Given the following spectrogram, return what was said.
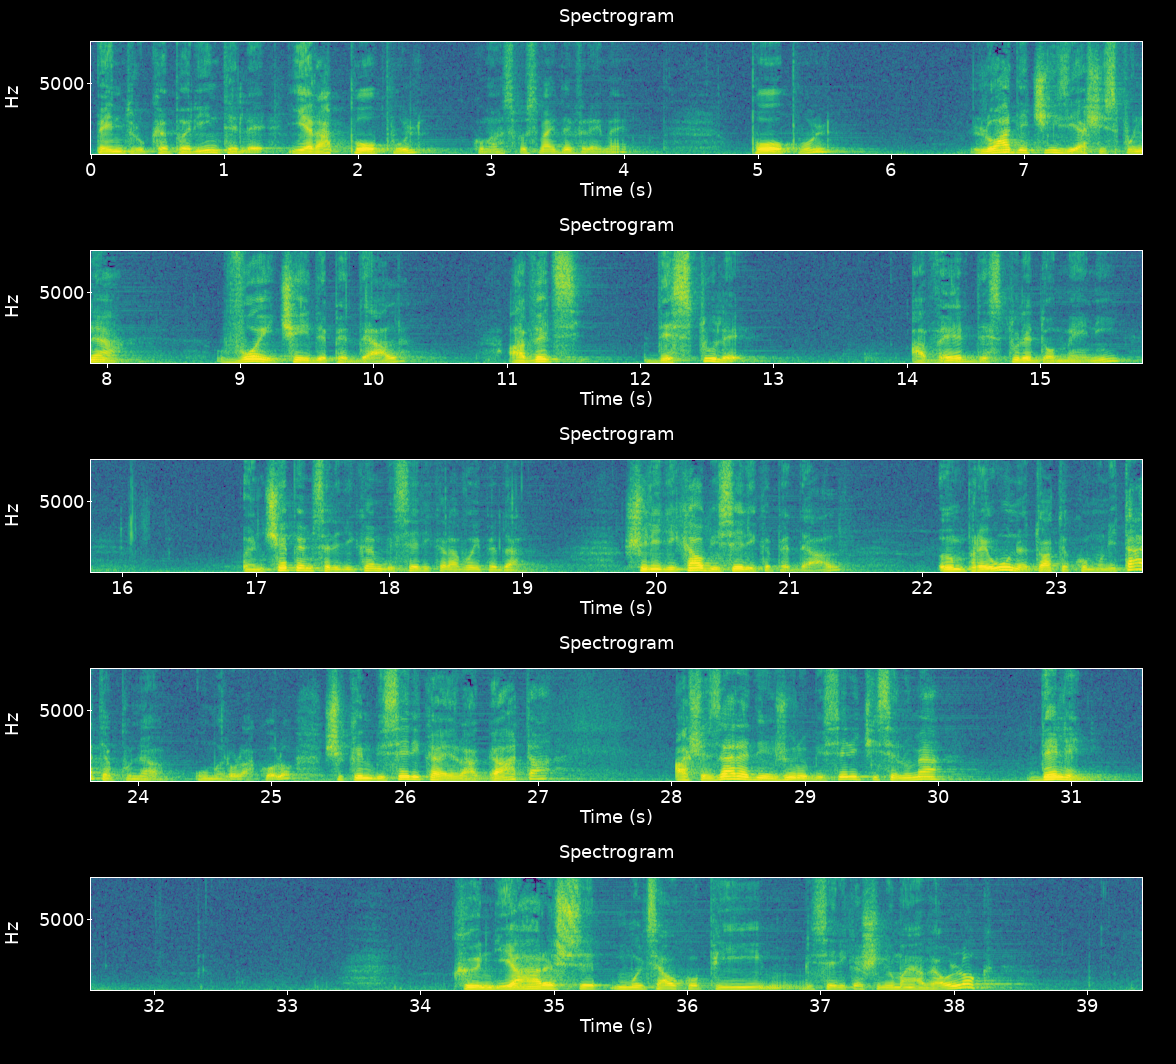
pentru că părintele era popul, cum am spus mai devreme, popul lua decizia și spunea, voi cei de pe deal aveți destule averi, destule domenii, începem să ridicăm biserică la voi pe deal. Și ridicau biserică pe deal, împreună toată comunitatea punea umărul acolo și când biserica era gata, așezarea din jurul bisericii se numea deleni. Când iarăși se mulțeau copiii biserică și nu mai aveau loc,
